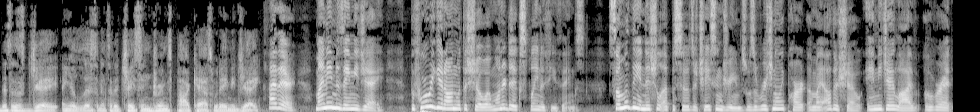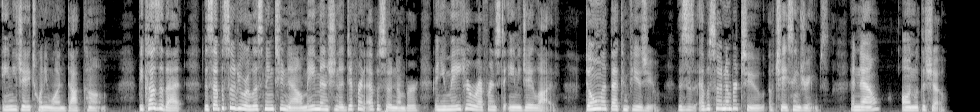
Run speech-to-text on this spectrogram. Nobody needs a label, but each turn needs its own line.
This is Jay, and you're listening to the Chasing Dreams podcast with Amy J.
Hi there. My name is Amy J. Before we get on with the show, I wanted to explain a few things. Some of the initial episodes of Chasing Dreams was originally part of my other show, Amy J Live, over at amyj21.com. Because of that, this episode you are listening to now may mention a different episode number, and you may hear reference to Amy J Live. Don't let that confuse you. This is episode number two of Chasing Dreams. And now, on with the show.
